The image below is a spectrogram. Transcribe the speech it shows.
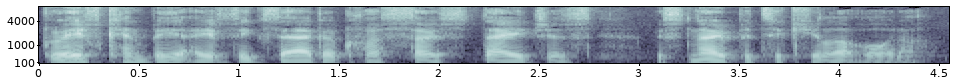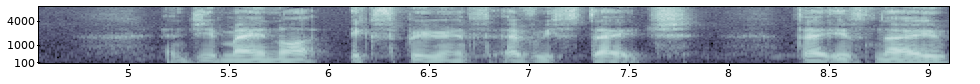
Grief can be a zigzag across those stages with no particular order, and you may not experience every stage. There is no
